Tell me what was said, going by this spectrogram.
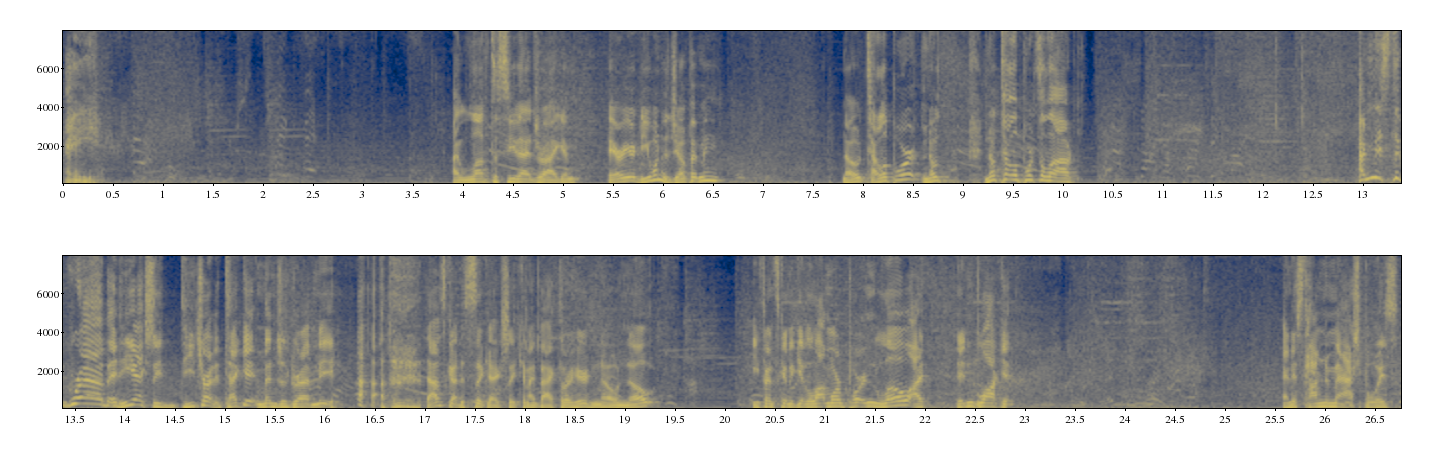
Hey. I love to see that dragon. Barrier, do you want to jump at me? No teleport? No, no teleports allowed. I missed the grab, and he actually, he tried to tech it and then just grabbed me. that was kind of sick, actually. Can I back throw here? No, no. Defense gonna get a lot more important. Low, I didn't block it. And it's time to mash, boys.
